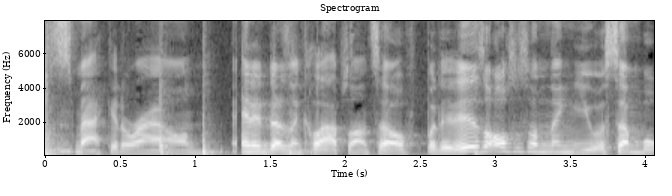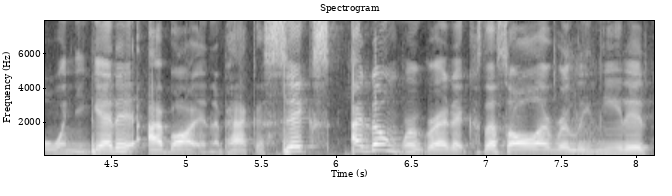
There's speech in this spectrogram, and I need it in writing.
smack it around and it doesn't collapse on itself but it is also something you assemble when you get it. I bought it in a pack of six. I don't regret it because that's all I really needed.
